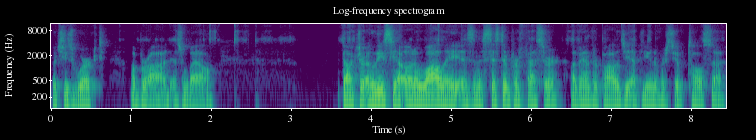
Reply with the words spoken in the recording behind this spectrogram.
but she's worked abroad as well. Dr. Alicia Odewale is an assistant professor of anthropology at the University of Tulsa.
